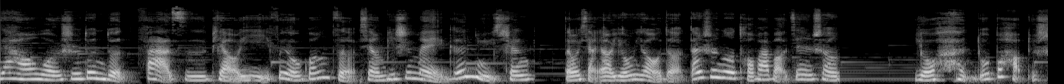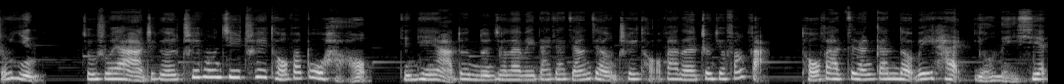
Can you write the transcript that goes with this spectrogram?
家好，我是顿顿，发丝飘逸，富有光泽，想必是每个女生都想要拥有的。但是呢，头发保健上有很多不好的声音，就说呀，这个吹风机吹头发不好。今天呀，顿顿就来为大家讲讲吹头发的正确方法，头发自然干的危害有哪些？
